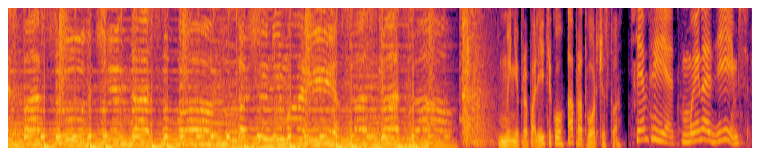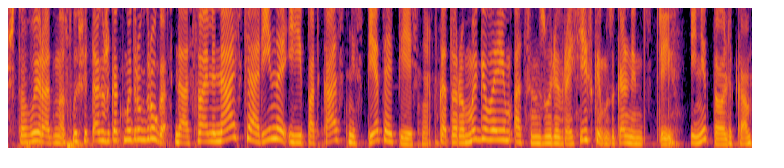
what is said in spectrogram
есть повсюду чьи-то слова Точно не мои, я все сказал мы не про политику, а про творчество. Всем привет! Мы надеемся, что вы рады нас слышать так же, как мы друг друга. Да, с вами Настя, Арина и подкаст «Неспетая песня», в котором мы говорим о цензуре в российской музыкальной индустрии. И не только.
